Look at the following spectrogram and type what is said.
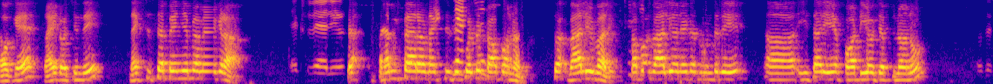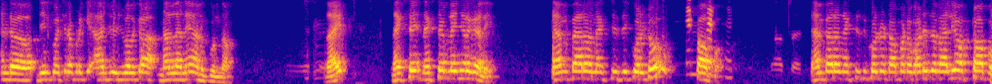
ఓకే రైట్ వచ్చింది. నెక్స్ట్ స్టెప్ ఏం చెప్పాము ఇక్కడ? X value temp arrow next is equal to top అన్నాడు సో వాల్యూ ఇవ్వాలి. సపోజ్ వాల్యూ అనేటటువంటిది ఆ, ఈసారి ఏ ఫార్టీ చెప్తున్నాను. అండ్ దీనికి వచ్చినప్పటికి యాజ్ యూజువల్గా నల్ అనే అనుకుందాం. రైట్ నెక్స్ట్ నెక్స్ట్ స్టెప్లో ఏం జరగాలి? Temp arrow next is equal to top temp arrow next is equal to top అంటే what is the value of top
